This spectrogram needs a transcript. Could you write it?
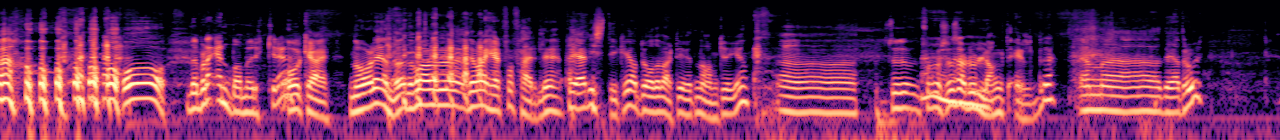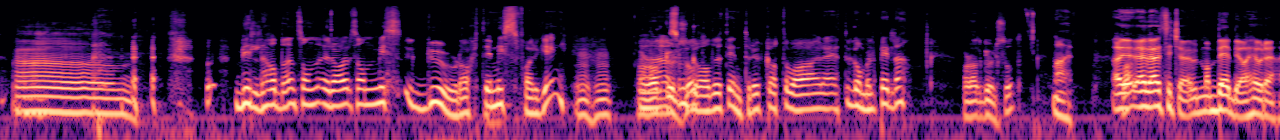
Det ble enda mørkere. Ok, nå var det enda det var, det var helt forferdelig. For jeg visste ikke at du hadde vært i Vietnamkrigen. Uh, så for det første så er du langt eldre enn uh, det jeg tror. Uh, Bildet hadde en sånn rar sånn mis, gulaktig misfarging. Har du hatt eh, som ga det et inntrykk at det var et gammelt bilde. Har du hatt gullsot? Nei. Jeg, jeg vet ikke. Babyer har jo det.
